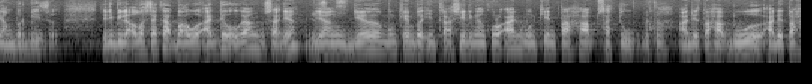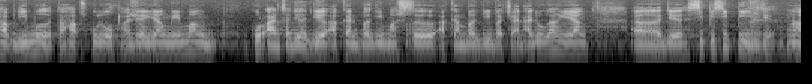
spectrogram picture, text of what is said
yang berbeza. Jadi bila Allah cakap bahawa ada orang ustaz ya yes, yang dia mungkin berinteraksi dengan Quran mungkin tahap 1. Betul. Ada tahap 2, ada tahap 5, tahap 10, ada yang memang Quran saja dia akan bagi masa akan bagi bacaan. Ada orang yang uh, dia CP-CP je. Ha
